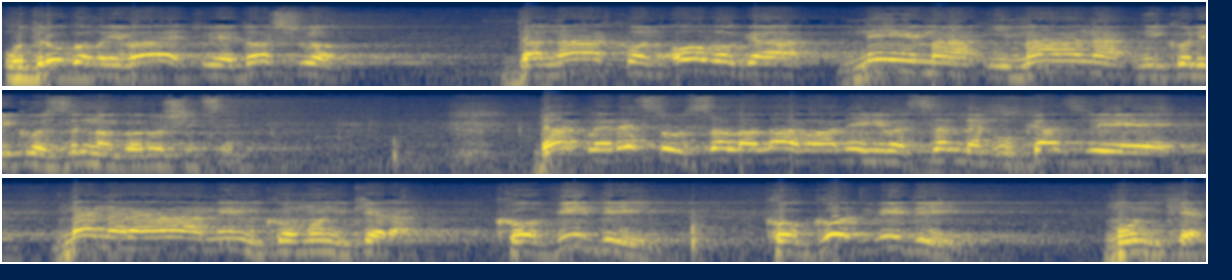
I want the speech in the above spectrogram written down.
U drugom rivajetu je došlo da nakon ovoga nema imana nikoliko zrno gorušice. Dakle, Resul sallallahu alaihi ve sellem ukazuje men ra'a minku munkera. Ko vidi, ko god vidi munker,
